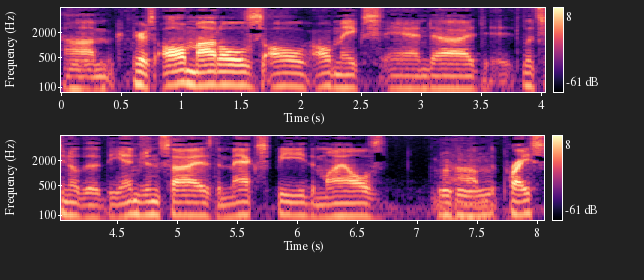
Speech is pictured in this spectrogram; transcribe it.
Um, compares all models, all all makes, and uh, it lets you know the the engine size, the max speed, the miles, um, the price.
